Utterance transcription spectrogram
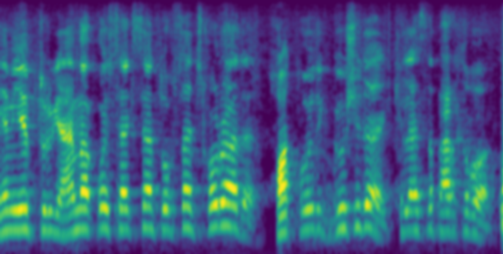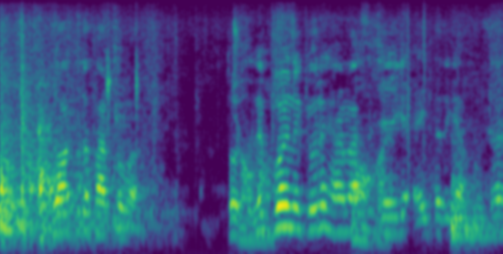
Yem yeb turgan. Hamma qo'y 80-90 chiqaveradi. Qo'yni go'shida kilasida farqi bor zotida farqi bor to'g'ri bo'yni ko'ring hammasi joyiga aytadigan qo'yda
